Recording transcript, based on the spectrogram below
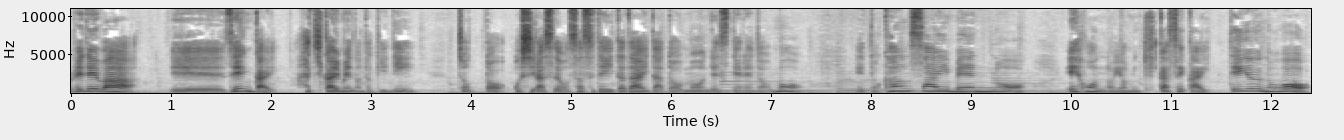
れでは、えー、前回8回目の時にちょっとお知らせをさせていただいたと思うんですけれども、えっと、関西弁の絵本の読み聞かせ会っていうのを、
